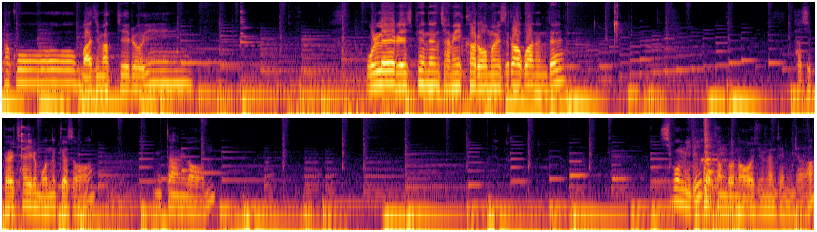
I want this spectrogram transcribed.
하고 마지막 재료인 원래 레시피는 자메이카 럼을 쓰라고 하는데 다시 별 차이를 못 느껴서 일단 럼 (15ml) 정도 넣어주면 됩니다.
